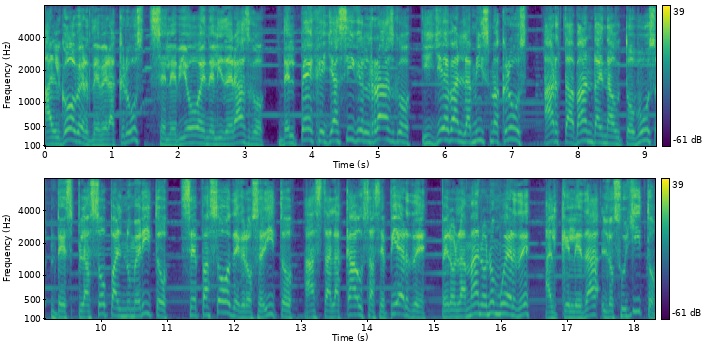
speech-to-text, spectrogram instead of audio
Al gober de Veracruz se le vio en el liderazgo. Del peje ya sigue el rasgo y llevan la misma cruz. Harta banda en autobús desplazó pa'l numerito, se pasó de groserito, hasta la causa se pierde, pero la mano no muerde al que le da lo suyito.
